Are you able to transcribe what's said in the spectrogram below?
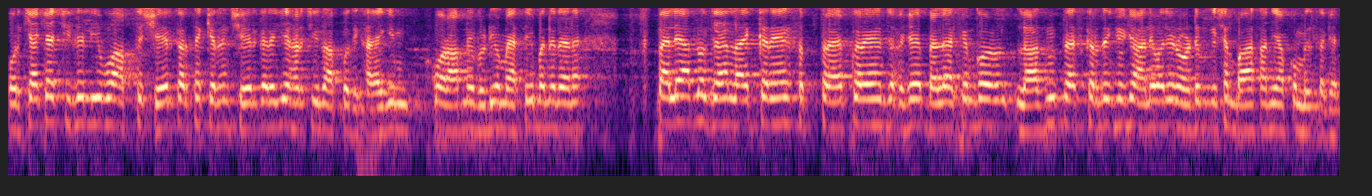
और क्या क्या चीज़ें ली वो आपसे शेयर करते हैं। किरण शेयर करेगी, हर चीज़ आपको दिखाएगी। और आपने वीडियो में ऐसे ही बने रहना है। पहले आप लोग जाएँ लाइक करें, सब्सक्राइब करें जगह बेल आइकन को लाजमी प्रेस कर दें, क्योंकि आने वाली नोटिफिकेशन बआसानी आपको मिल सके।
